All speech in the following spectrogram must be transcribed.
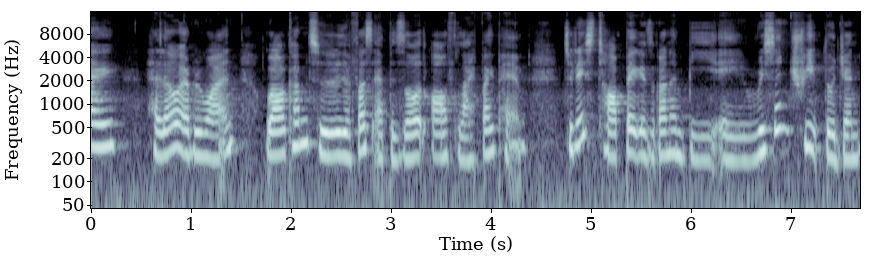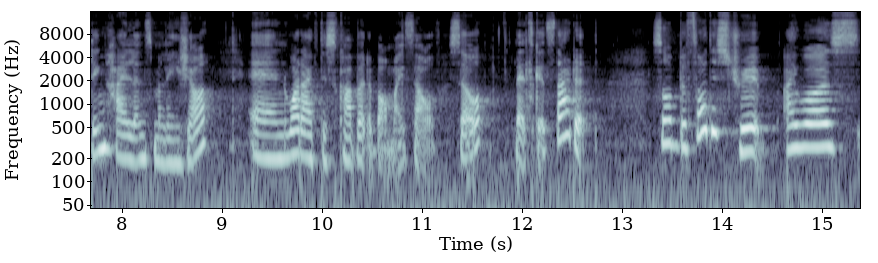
Hi! Hello everyone! Welcome to the first episode of Life by Pam. Today's topic is gonna be a recent trip to Genting Highlands, Malaysia, and what I've discovered about myself. So, let's get started. So, before this trip, I was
